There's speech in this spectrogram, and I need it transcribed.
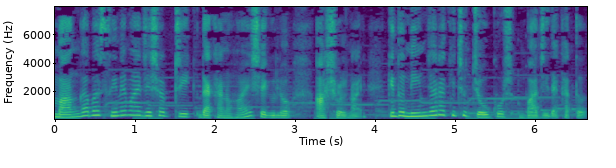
মাঙ্গা বা সিনেমায় যেসব ট্রিক দেখানো হয় সেগুলো আসল নয় কিন্তু নিনজারা কিছু চৌকস বাজি দেখাতো।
